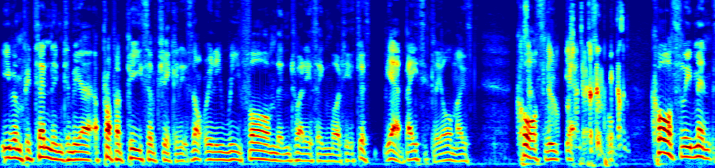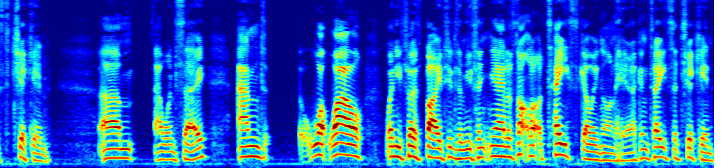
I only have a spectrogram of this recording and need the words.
even pretending to be a, a, proper piece of chicken. It's not really reformed into anything much. It's just yeah, basically almost coarsely. Yeah, coarsely minced chicken, um, I would say. And what while when you first bite into them, you think, yeah, there's not a lot of taste going on here. I can taste the chicken.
